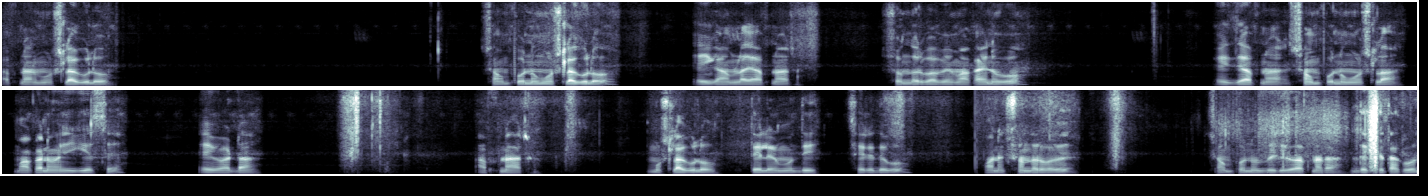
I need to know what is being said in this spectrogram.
আপনার মশলাগুলো সম্পূর্ণ মশলাগুলো এই গামলায় আপনার সুন্দরভাবে মাখায় নেব। এই যে আপনার সম্পূর্ণ মশলা মাখানো হয়ে গেছে। এইবারটা আপনার মশলাগুলো তেলের মধ্যে ছেড়ে দেব। অনেক সুন্দরভাবে সম্পূর্ণ ভিডিও আপনারা দেখতে থাকুন।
